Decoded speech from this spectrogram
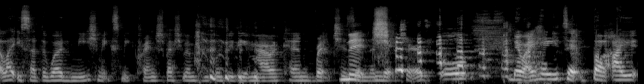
Like you said, the word niche makes me cringe, especially when people do the American riches and the niches. Or, no, I hate it, but I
